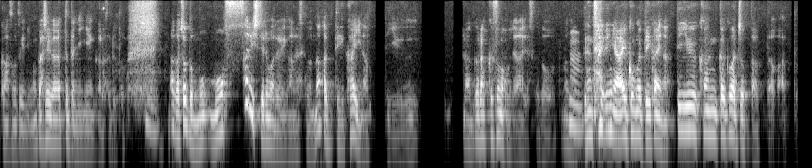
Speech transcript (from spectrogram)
感想的に。昔がやってた人間からすると、なんかちょっとももっさりしてるまではいかないですけど、なんかでかいなっていう、楽々スマホじゃないですけど、なんか全体的にアイコンがでかいなっていう感覚はちょっとあったわと。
